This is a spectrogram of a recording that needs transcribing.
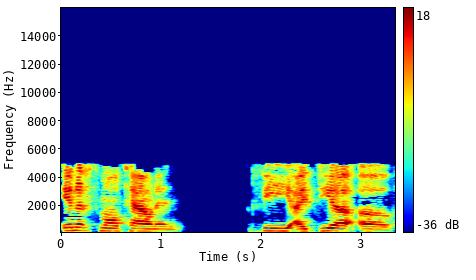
in a small town and the idea of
